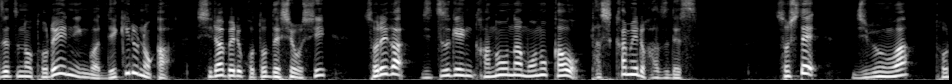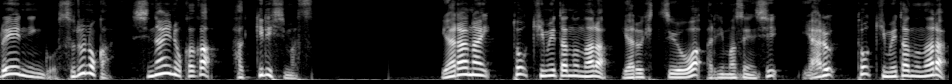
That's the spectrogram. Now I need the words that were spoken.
舌のトレーニングができるのか調べることでしょうしそれが実現可能なものかを確かめるはずです。そして自分はトレーニングをするのかしないのかがはっきりします。やらないと決めたのならやる必要はありませんしやると決めたのなら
